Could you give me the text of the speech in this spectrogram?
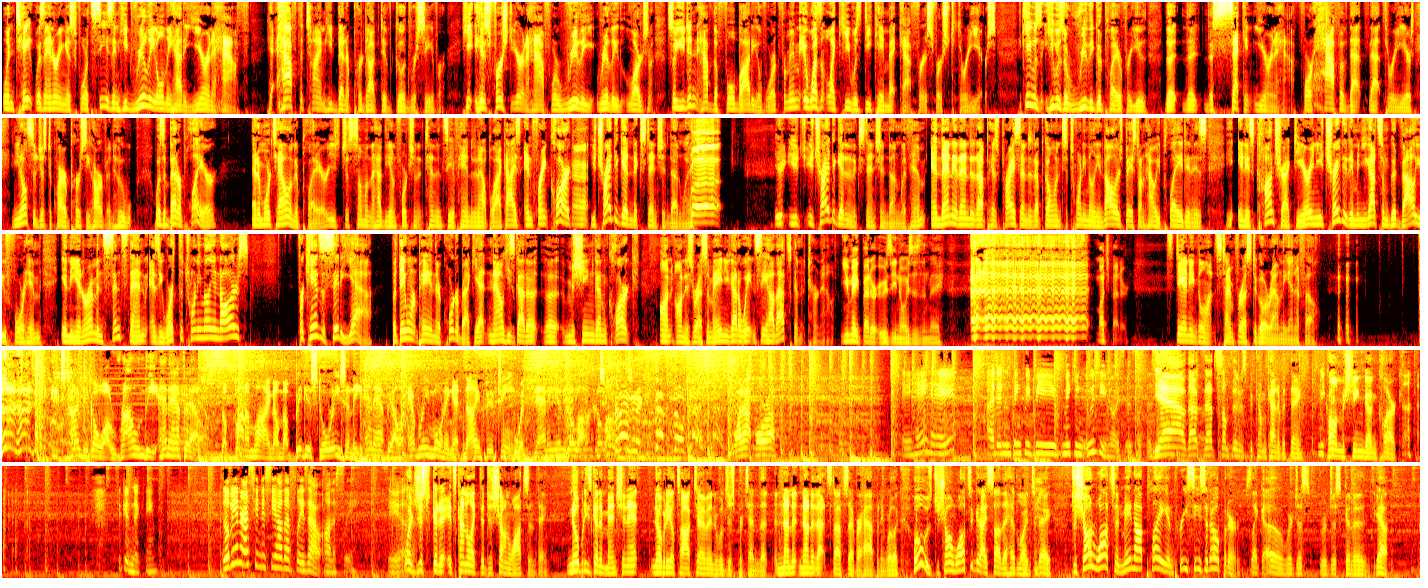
when Tate was entering his fourth season, he'd really only had a year and a half. Half the time, he'd been a productive, good receiver. He, his first year and a half were really, really large. So you didn't have the full body of work from him. It wasn't like he was DK Metcalf for his first three years. Like he was, he was a really good player for you the the the second year and a half, for half of that that three years. And you also just acquired Percy Harvin, who was a better player and a more talented player. He's just someone that had the unfortunate tendency of handing out black eyes. And Frank Clark, uh. you tried to get an extension done with. You, you you tried to get an extension done with him, and then it ended up his price ended up going to twenty million dollars based on how he played in his in his contract year. And you traded him, and you got some good value for him in the interim. And since then, is he worth the twenty million dollars for Kansas City? Yeah, but they weren't paying their quarterback yet. Now he's got a, a machine gun Clark on on his resume, and you got to wait and see how that's going to turn out. You make better Uzi noises than me. Much better. It's Danny Gallant. It's time for us to go around the NFL. It's time to go around the NFL. The bottom line on the biggest stories in the NFL every morning at 9:15 with Danny and Gallant. Today's an exceptional day. Why not, Mora? Hey, hey, hey. I didn't think we'd be making Uzi noises at this Yeah, that, that's something that's become kind of a thing. Call him Machine Gun Clark. It's a good nickname. It'll be interesting to see how that plays out, honestly. See, uh, We're just gonna. It's kind of like the Deshaun Watson thing. Nobody's gonna mention it. Nobody will talk to him, and we'll just pretend that none of, none of that stuff's ever happening. We're like, oh, is Deshaun Watson? good?" I saw the headline today. Deshaun Watson may not play in preseason opener. It's like, oh, we're just we're just gonna, yeah.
